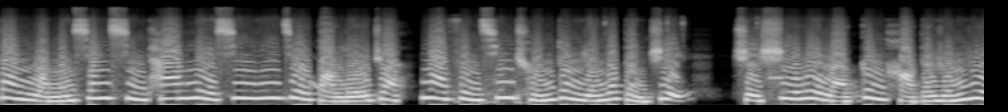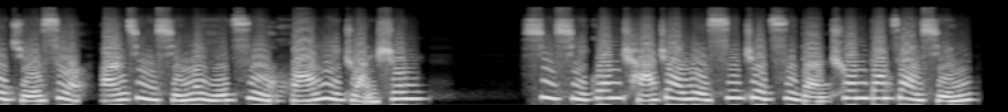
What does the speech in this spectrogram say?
但我们相信她内心依旧保留着那份清纯动人的本质。只是为了更好地融入角色而进行了一次华丽转身。细细观察赵露思这次的穿搭造型，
